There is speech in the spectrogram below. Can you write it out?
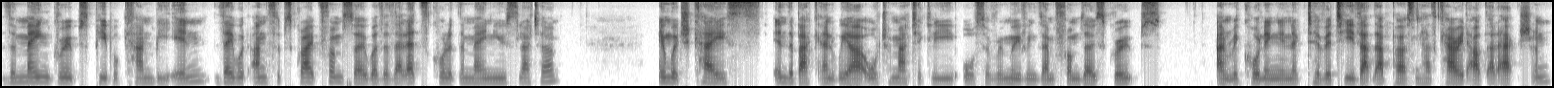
the main groups people can be in, they would unsubscribe from. So whether that, let's call it the main newsletter, in which case in the back end, we are automatically also removing them from those groups and recording an activity that that person has carried out that action.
